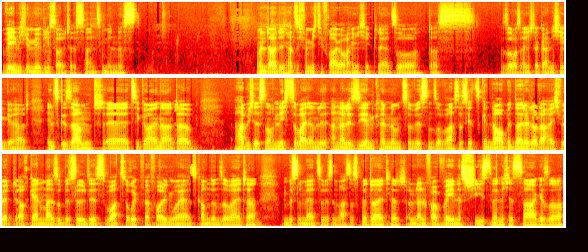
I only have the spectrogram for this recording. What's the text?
wenig wie möglich sollte es sein zumindest. Und dadurch hat sich für mich die Frage auch eigentlich erklärt, so dass sowas eigentlich da gar nicht hingehört. Insgesamt, äh, Zigeuner, da habe ich es noch nicht so weit anal- analysieren können, um zu wissen, so was das jetzt genau bedeutet. Oder ich würde auch gerne mal so ein bisschen das Wort zurückverfolgen, woher es kommt und so weiter. Um ein bisschen mehr zu wissen, was es bedeutet und dann auf wen es schießt, wenn ich es sage, so.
